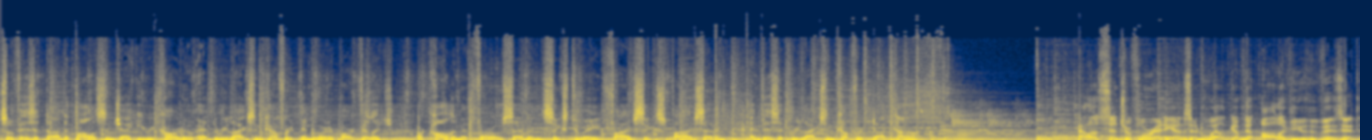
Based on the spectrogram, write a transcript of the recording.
So visit Don DePaulis and Jackie Ricardo at the Relax and Comfort in the Winter Park Village or call them at 407 628 5657 and visit relaxandcomfort.com. Hello, Central Floridians, and welcome to all of you who visit.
